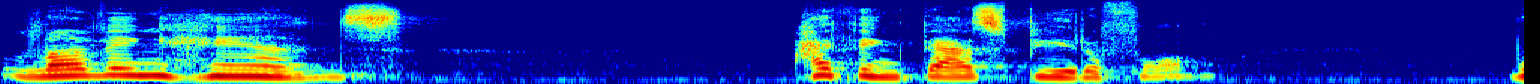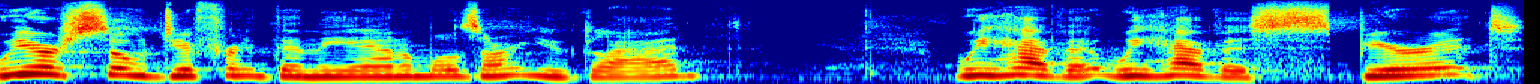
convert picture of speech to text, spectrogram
loving hands. I think that's beautiful. We are so different than the animals, aren't you glad? We have a, we have a spirit.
